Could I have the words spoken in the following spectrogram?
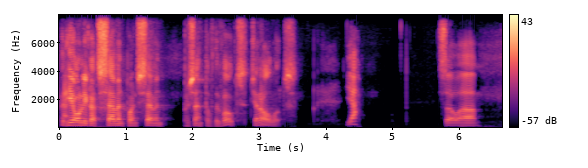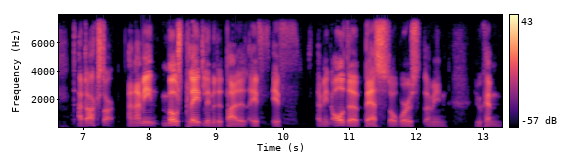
but he only got 7.7% of the votes, general votes. Yeah. So um, a dark start. And I mean, most played limited pilot. If if I mean all the best or worst, I mean, you can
